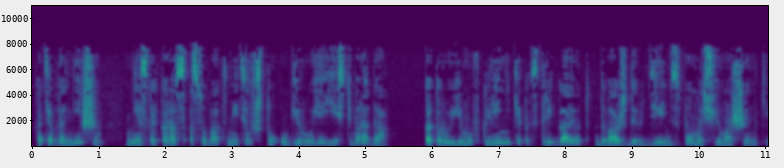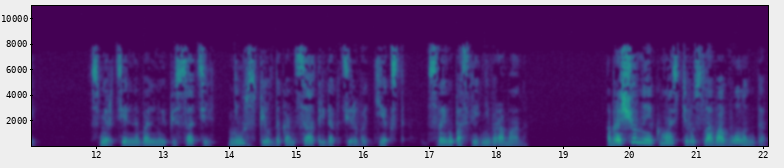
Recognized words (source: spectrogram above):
хотя в дальнейшем несколько раз особо отметил, что у героя есть борода, которую ему в клинике подстригают дважды в день с помощью машинки. Смертельно больной писатель не успел до конца отредактировать текст своего последнего романа. Обращенные к мастеру слова Воланда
